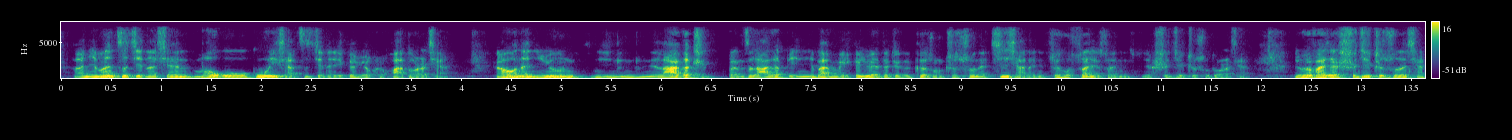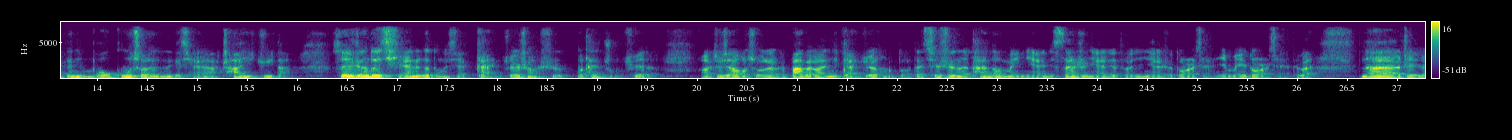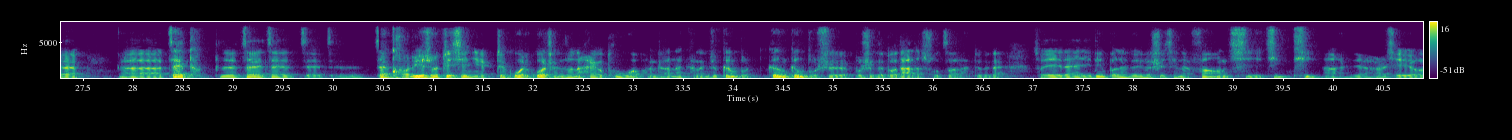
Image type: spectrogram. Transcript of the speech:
啊，你们自己呢先毛估估一下自己的一个月会花多少钱。然后呢，你用你你拿个纸本子，拿个笔，你把每个月的这个各种支出呢记下来，你最后算一算，你实际支出多少钱？你会发现实际支出的钱跟你毛估出来的那个钱啊差异巨大。所以人对钱这个东西感觉上是不太准确的啊。就像我说的，是八百万，你感觉很多，但其实呢摊到每年你三十年里头，一年是多少钱？也没多少钱，对吧？那这个。呃，在投呃，在在在在在考虑说这些年这过过程中呢，还有通货膨胀，那可能就更不更更不是不是个多大的数字了，对不对？所以大家一定不能对这个事情呢放弃警惕啊，而且要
